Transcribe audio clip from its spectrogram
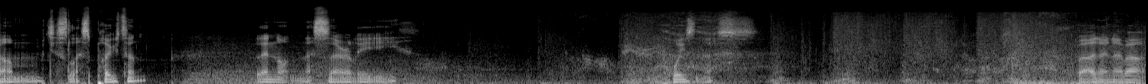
become just less potent. But they're not necessarily poisonous. But I don't know about...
